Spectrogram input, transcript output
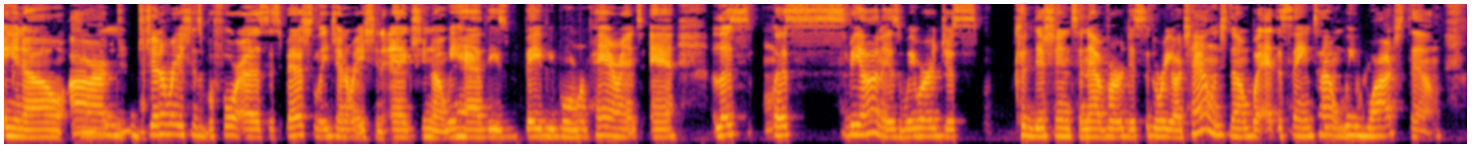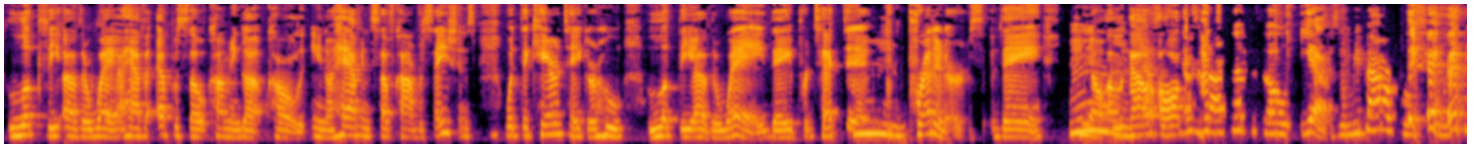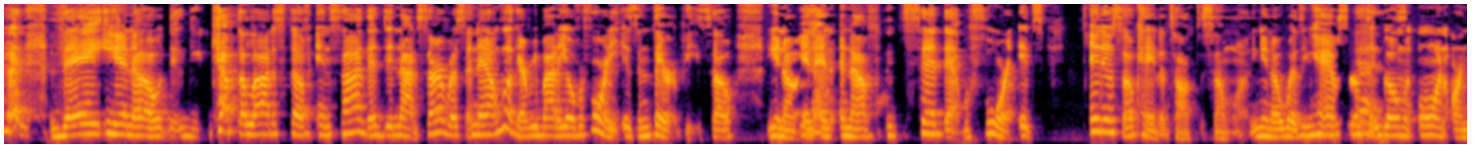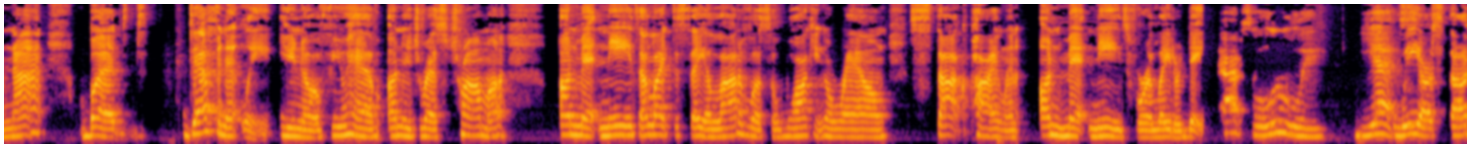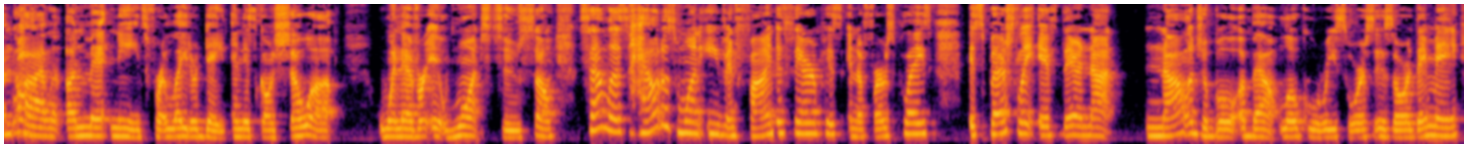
You know, our mm-hmm. generations before us, especially Generation X, you know, we have these baby boomer parents, and let's let's be honest, we were just conditioned to never disagree or challenge them, but at the same time, we watch them look the other way. I have an episode coming up called, you know, having tough conversations with the caretaker who looked the other way. They protected mm. predators. They, mm. you know, mm. allowed that's all a, that's episode. Yeah, it's gonna be powerful. they, you know, kept a lot of stuff inside that did not serve us. And now look, everybody over 40 is in therapy. So, you know, and, and, and I've said that before. It's it is okay to talk to someone, you know, whether you have something yes. going on or not. But definitely, you know, if you have unaddressed trauma, unmet needs, I like to say a lot of us are walking around stockpiling unmet needs for a later date. Absolutely. Yes. We are stockpiling unmet needs for a later date, and it's going to show up whenever it wants to. So tell us, how does one even find a therapist in the first place, especially if they're not knowledgeable about local resources or they may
